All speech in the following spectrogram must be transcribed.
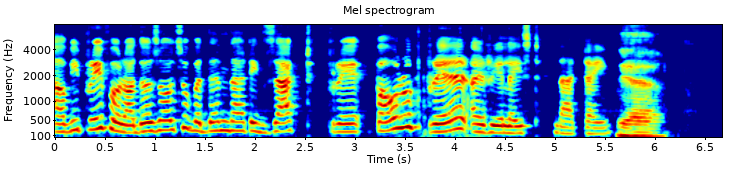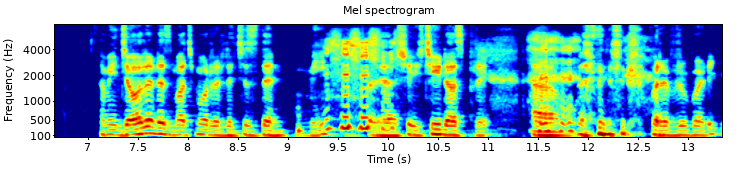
uh, we pray for others also but then that exact prayer power of prayer i realized that time Yeah. I mean, Jolene is much more religious than me, yeah, she she does pray um, for everybody.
